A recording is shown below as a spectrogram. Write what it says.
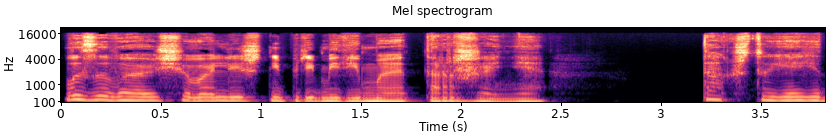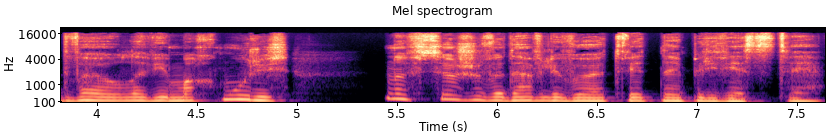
вызывающего лишь непримиримое отторжение — так что я едва уловимо хмурюсь, но все же выдавливаю ответное приветствие.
